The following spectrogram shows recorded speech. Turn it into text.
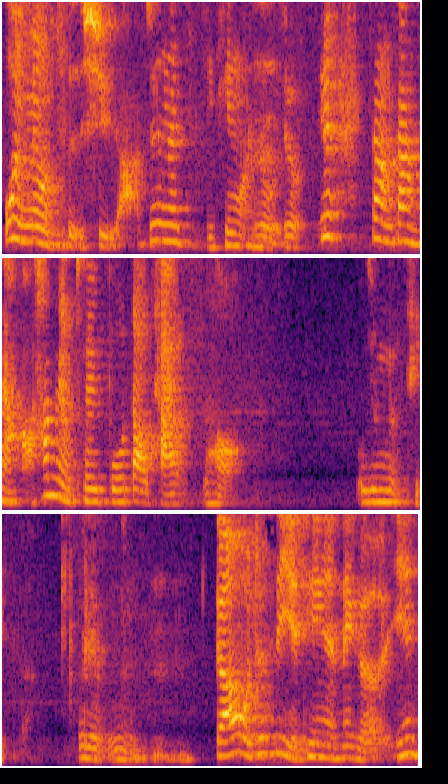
我也没有持续啊，就是那几集听完之后，我就、嗯、因为这样这样讲好，他没有推播到他的时候，我就没有听了，我就嗯。嗯，然后我就是也听了那个，因为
